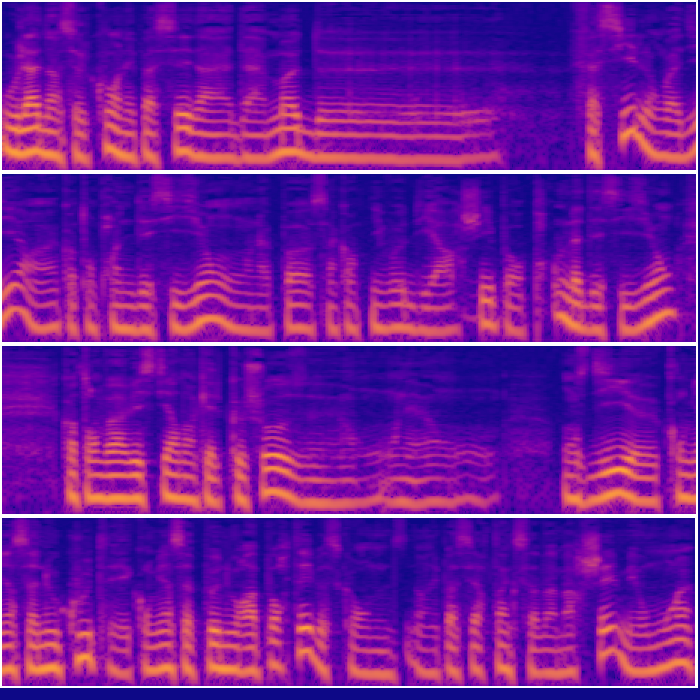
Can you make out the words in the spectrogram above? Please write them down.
Où là, d'un seul coup, on est passé d'un mode euh, facile, on va dire. Hein. Quand on prend une décision, on n'a pas 50 niveaux de hiérarchie pour prendre la décision. Quand on va investir dans quelque chose, on, est, se dit euh, combien ça nous coûte et combien ça peut nous rapporter, parce qu'on n'est pas certain que ça va marcher, mais au moins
